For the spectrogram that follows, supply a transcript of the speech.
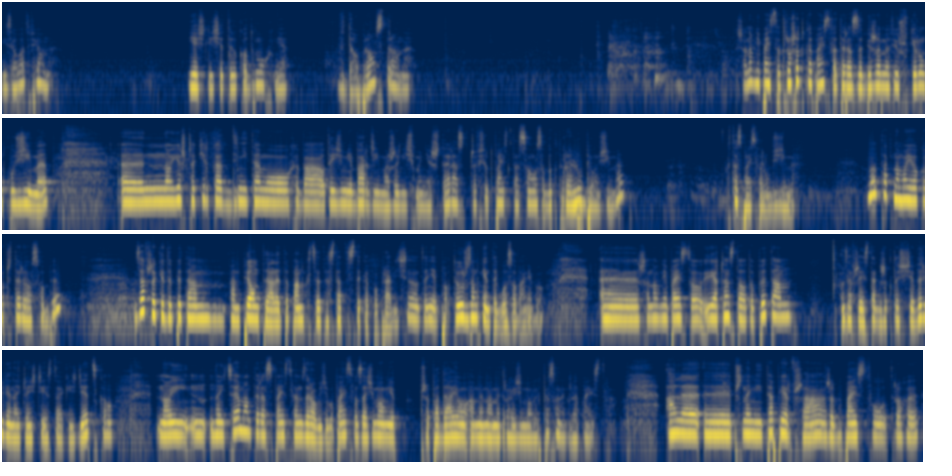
i załatwione. Jeśli się tylko dmuchnie w dobrą stronę. Szanowni Państwo, troszeczkę Państwa teraz zabierzemy już w kierunku zimy. E, No jeszcze kilka dni temu chyba o tej zimie bardziej marzyliśmy niż teraz. Czy wśród Państwa są osoby, które lubią zimę? Kto z Państwa lubi zimę? No tak, na moje oko cztery osoby. Zawsze, kiedy pytam, pan piąty, ale to pan chce tę statystykę poprawić, no to nie, to już zamknięte głosowanie, bo e, szanowni państwo, ja często o to pytam. Zawsze jest tak, że ktoś się wyrwie, najczęściej jest to jakieś dziecko. No i, no i co ja mam teraz z państwem zrobić, bo państwo za zimą mnie przepadają, a my mamy trochę zimowych piosenek dla państwa. Ale y, przynajmniej ta pierwsza, żeby Państwu trochę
